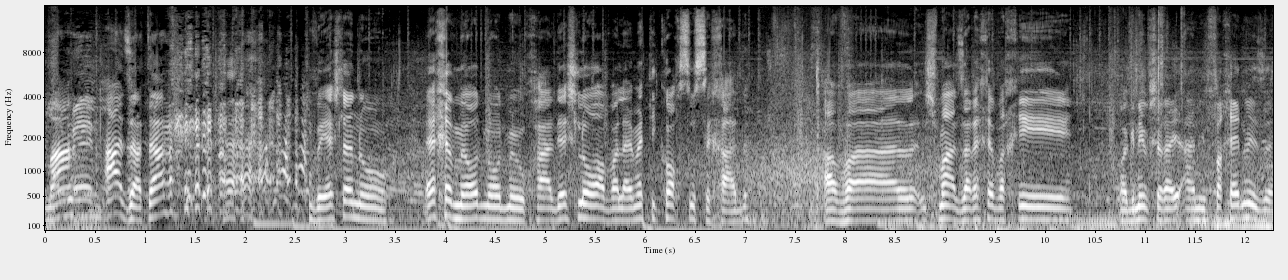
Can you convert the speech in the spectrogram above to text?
מה? אה, זה אתה? ויש לנו רכב מאוד מאוד מיוחד, יש לו, אבל האמת היא כוח סוס אחד. אבל, שמע, זה הרכב הכי מגניב שראיתי, אני מפחד מזה.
